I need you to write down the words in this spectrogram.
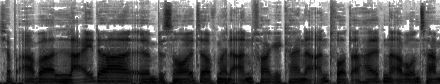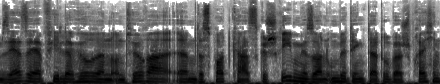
Ich habe aber leider äh, bis heute auf meine Anfrage keine Antwort erhalten, aber uns haben sehr, sehr viele Hörerinnen und Hörer ähm, des Podcasts geschrieben. Wir sollen unbedingt darüber sprechen.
